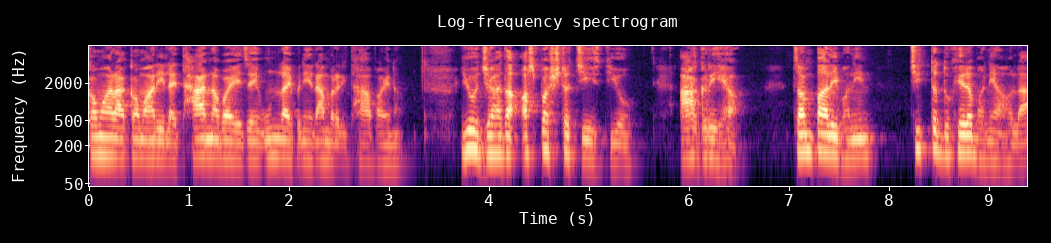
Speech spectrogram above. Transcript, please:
कमारा कमारीलाई थाहा नभए चाहिँ उनलाई पनि राम्ररी थाहा भएन। यो ज्यादा अस्पष्ट चिज थियो। आग्रह चम्पाले भनिन् चित्त दुखेर भन्या होला।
